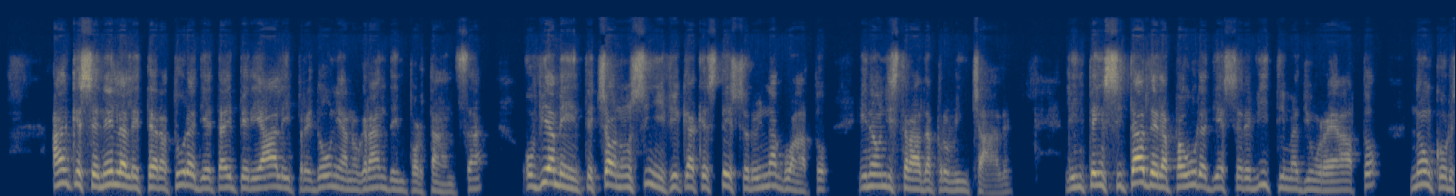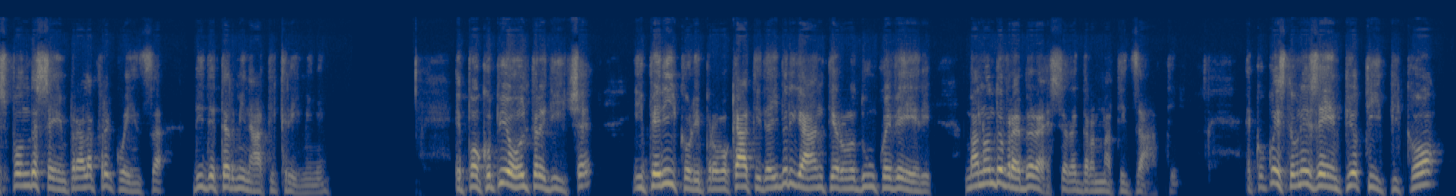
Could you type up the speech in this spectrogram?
anche se nella letteratura di età imperiale i predoni hanno grande importanza, ovviamente ciò non significa che stessero in agguato in ogni strada provinciale. L'intensità della paura di essere vittima di un reato non corrisponde sempre alla frequenza di determinati crimini e poco più oltre dice i pericoli provocati dai briganti erano dunque veri, ma non dovrebbero essere drammatizzati. Ecco, questo è un esempio tipico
